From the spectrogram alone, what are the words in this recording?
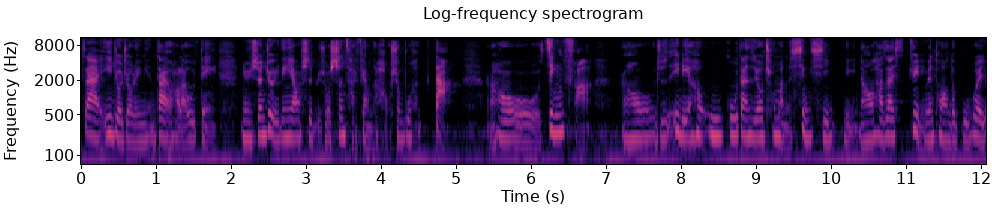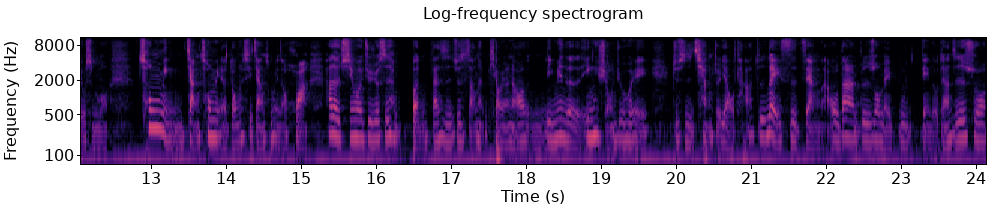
在一九九零年代的好莱坞电影，女生就一定要是，比如说身材非常的好，胸部很大，然后金发。然后就是一脸很无辜，但是又充满了性吸引力。然后他在剧里面通常都不会有什么聪明讲聪明的东西，讲聪明的话。他的行为剧就是很笨，但是就是长得很漂亮。然后里面的英雄就会就是抢着要她，就是类似这样啦。我当然不是说每部电影都这样，只是说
